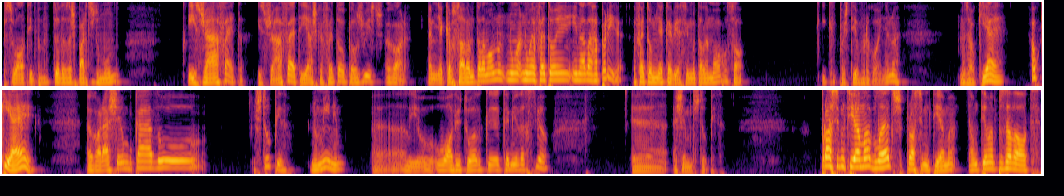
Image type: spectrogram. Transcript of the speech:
pessoal tipo de todas as partes do mundo. Isso já afeta, isso já afeta e acho que afetou pelos vistos. Agora, a minha cabeçada no telemóvel não, não, não afetou em, em, nada a rapariga. Afetou a minha cabeça e o meu telemóvel só. E que depois tive vergonha, não é? Mas é o que é. É o que é. Agora achei um bocado estúpido, no mínimo. Uh, ali o, o, ódio todo que, que a miúda recebeu. Uh, achei muito estúpido. Próximo tema, Bloods. Próximo tema é um tema pesadote.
